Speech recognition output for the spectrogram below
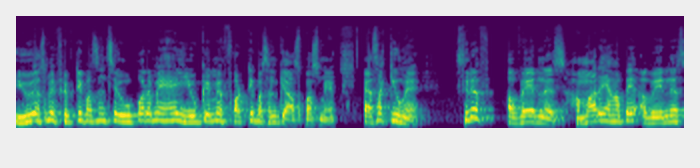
यूएस में फिफ्टी परसेंट से ऊपर में है यूके में फोर्टी परसेंट के आसपास में ऐसा क्यों है? सिर्फ़ अवेयरनेस हमारे यहाँ पे अवेयरनेस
